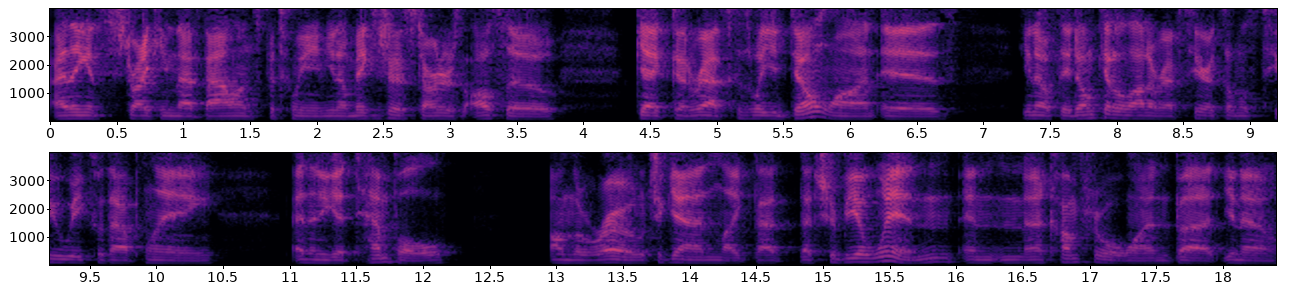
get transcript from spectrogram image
I think it's striking that balance between, you know, making sure starters also get good reps because what you don't want is, you know, if they don't get a lot of reps here, it's almost two weeks without playing, and then you get Temple on the road, which again, like that, that should be a win and a comfortable one, but you know,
